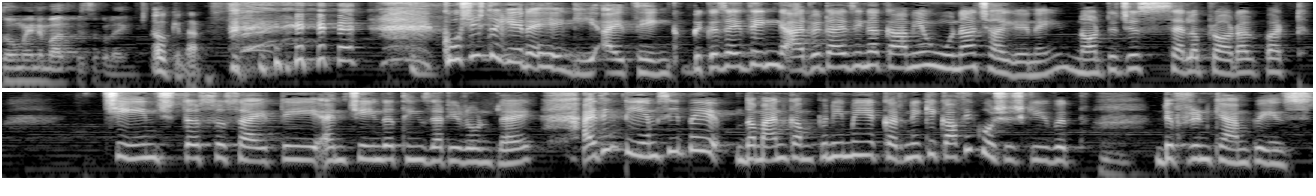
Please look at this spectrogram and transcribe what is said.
दो महीने बाद फिर से बुलाएँगे। ओके मैम कोशिश तो ये रहेगी I think because I think advertising का काम ये होना चाहिए नहीं? Not to just sell a product but change the society and change the things that you don't like I think TMC पे द मैन कंपनी में ये करने की काफ़ी कोशिश की विथ डिफरेंट कैंपेन्स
